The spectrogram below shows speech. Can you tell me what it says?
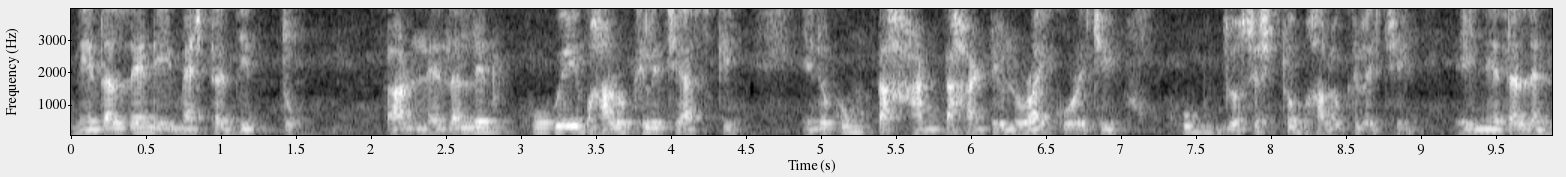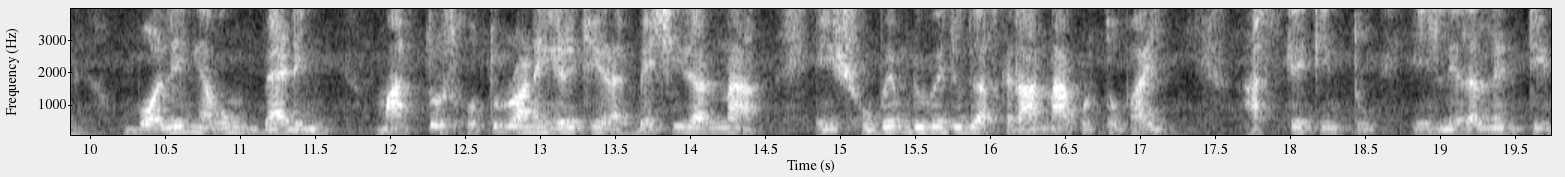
নেদারল্যান্ড এই ম্যাচটা জিততো। কারণ নেদারল্যান্ড খুবই ভালো খেলেছে আজকে। এরকম একটা হাড্ডা হাড্ডি লড়াই করেছে। খুব যথেষ্ট ভালো খেলেছে এই নেদারল্যান্ড। বলিং এবং ব্যাটিং মাত্র সতেরো রানে হেরেছে এরা। বেশি রান না। এই শুভেম ডুবে যদি আজকে রান না করতো ভাই, আজকে কিন্তু এই নেদারল্যান্ড টিম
